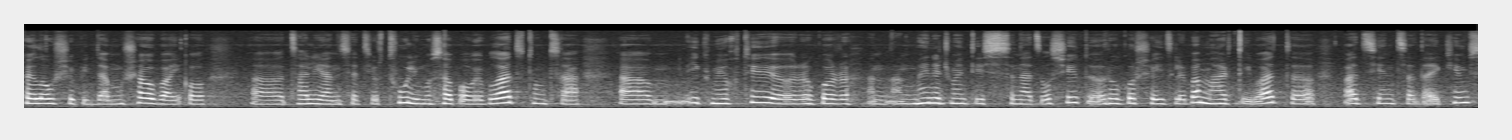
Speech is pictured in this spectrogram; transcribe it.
ფელოუშიპი და მუშაობა იყო ძალიან ისეთი რთული მოსაპოვებლად, თუმცა იქ მივხვდი როგორ ან მენეჯმენტის ნაწილში როგორ შეიძლება მარტივად პაციენტსა და ექიმს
